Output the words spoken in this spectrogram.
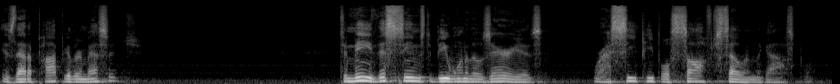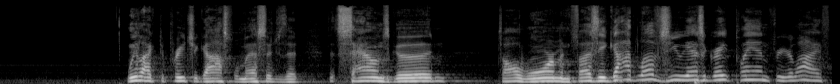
is that a popular message? To me, this seems to be one of those areas where I see people soft selling the gospel. We like to preach a gospel message that, that sounds good. It's all warm and fuzzy. God loves you. He has a great plan for your life,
